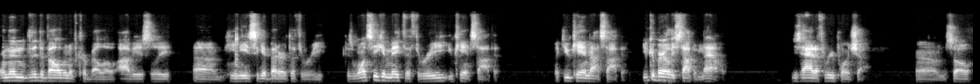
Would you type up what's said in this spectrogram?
and then the development of Curbelo, obviously, um, he needs to get better at the three because once he can make the three, you can't stop it. Like you cannot stop him. You could barely stop him now. He's had a three point shot. Um, so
